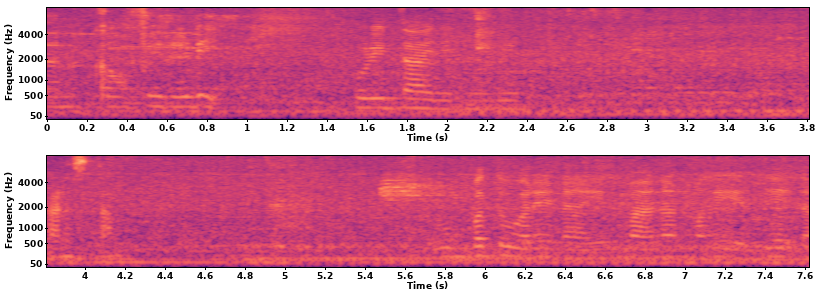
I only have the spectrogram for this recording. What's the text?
ನನ್ನ ಕಾಫಿ ರೆಡಿ ಕುಡಿತಾ ಇದ್ದೀನಿ ನೀವು. ಕಾಣಿಸ್ತಾ? ಒಂಬತ್ತುವರೆನಾ? ಇನ್ನು ನನ್ನ ಮಗ ಎದ್ದೇ ಇಲ್ಲ.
